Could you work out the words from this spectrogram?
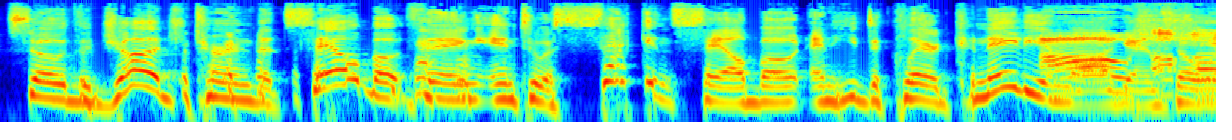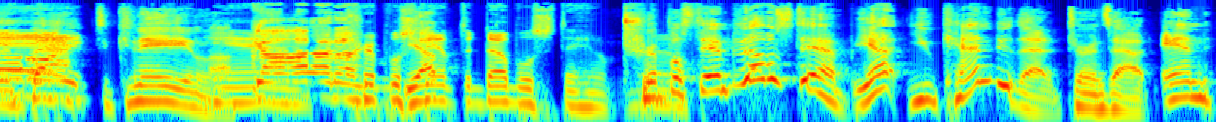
So the judge turned that sailboat thing into a second sailboat and he declared Canadian law Oh, again. So it went shit. back to Canadian law. Yeah, Got 'em. triple Yep. stamp to double stamp. Triple stamp to double stamp. Yeah, you can do that, it turns out. And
